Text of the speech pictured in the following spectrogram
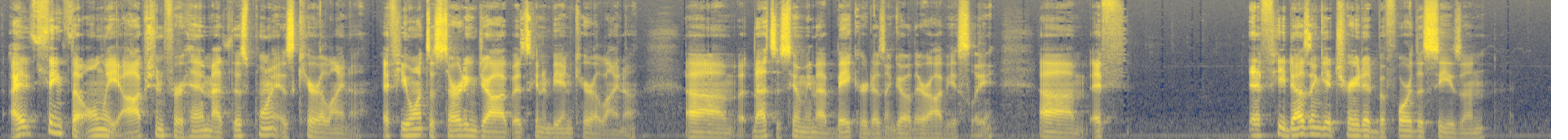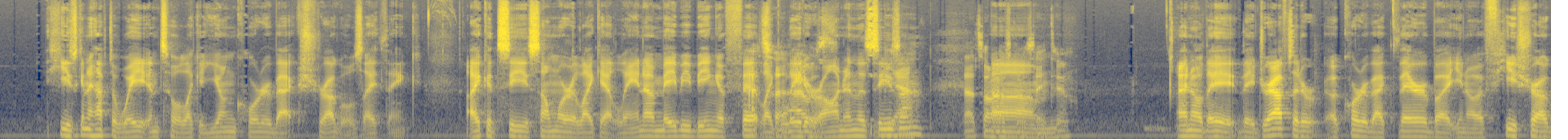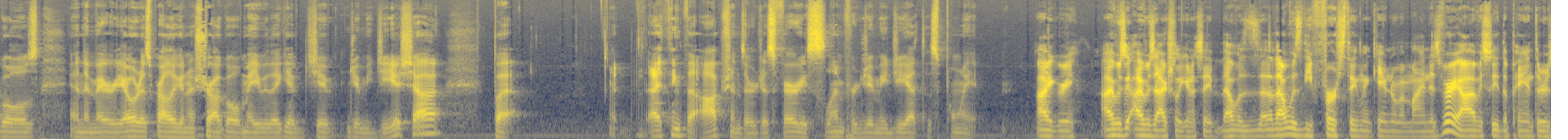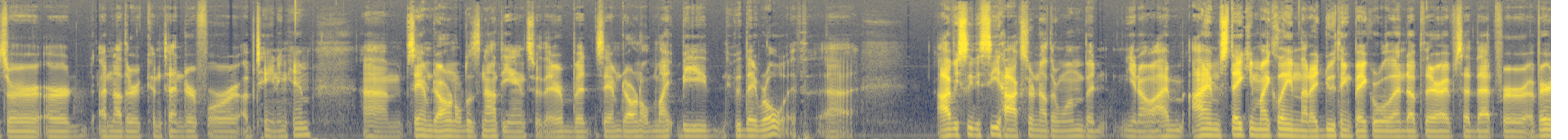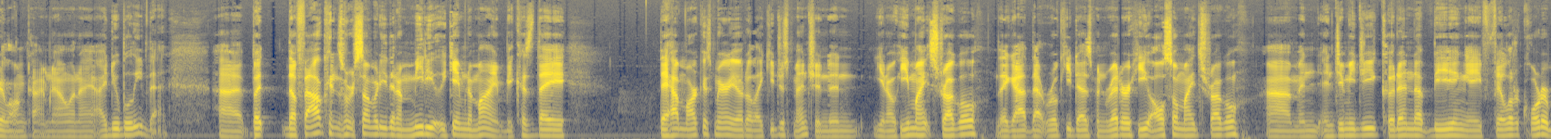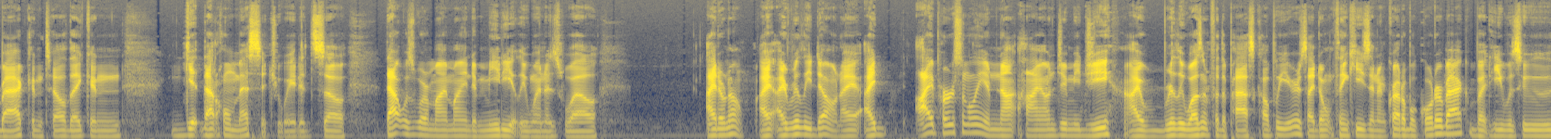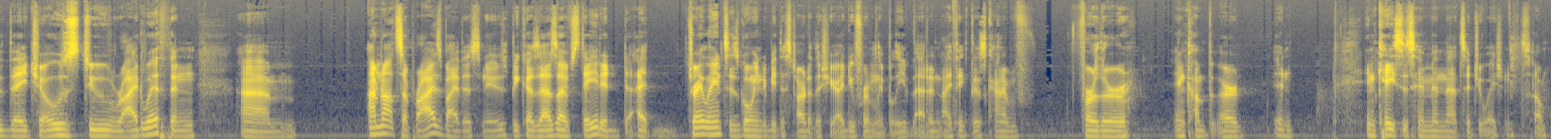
I think the only option for him at this point is Carolina. If he wants a starting job, it's going to be in Carolina. Um, that's assuming that Baker doesn't go there, obviously. Um, if if he doesn't get traded before the season, he's going to have to wait until like a young quarterback struggles. I think. I could see somewhere like Atlanta maybe being a fit, that's like later was, on in the season. Yeah, that's what I was um, going to say too. I know they they drafted a, a, quarterback there, but you know if he struggles and then is probably going to struggle, maybe they give J- Jimmy G a shot. But I think the options are just very slim for Jimmy G at this point. I agree. I was I was actually going to say that was that was the first thing that came to my mind. Is very obviously the Panthers are are another contender for obtaining him. Um, Sam Darnold is not the answer there, but Sam Darnold might be who they roll with. Uh, obviously, the Seahawks are another one, but you know I'm I'm staking my claim that I do think Baker will end up there. I've said that for a very long time now, and I, I do believe that. Uh, but the Falcons were somebody that immediately came to mind because they they have Marcus Mariota, like you just mentioned, and you know he might struggle. They got that rookie Desmond Ridder; he also might struggle. Um, and, and Jimmy G could end up being a filler quarterback until they can get that whole mess situated. So that was where my mind immediately went as well. I don't know. I, I really don't. I, I I personally am not high on Jimmy G. I really wasn't for the past couple years. I don't think he's an incredible quarterback, but he was who they chose to ride with, and um, I'm not surprised by this news because, as I've stated, I, Trey Lance is going to be the start of this year. I do firmly believe that, and I think this kind of further encump or in, encases him in that situation. So,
